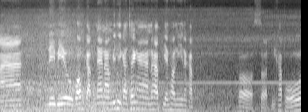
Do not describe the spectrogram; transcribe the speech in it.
มารีวิวพร้อมกับแนะนำวิธีการใช้งานนะครับ เพียงเท่านี้นะครับ ก็สวัสดีครับผม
